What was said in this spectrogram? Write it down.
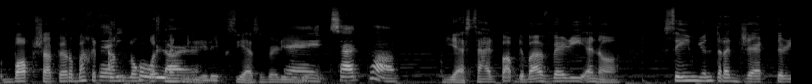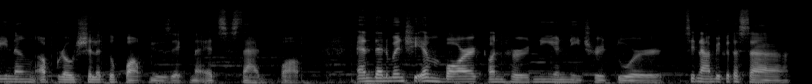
bop siya. Pero bakit Very ang lungkot polar. ng lyrics? Yes, very Right. Sad pop. Yes, sad pop, 'di ba? Very ano, same yung trajectory ng approach nila to pop music na it's sad pop. And then when she embarked on her Neon Nature tour, sinabi ko to sa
